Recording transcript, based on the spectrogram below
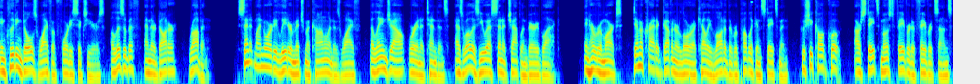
including Dole's wife of 46 years, Elizabeth, and their daughter, Robin. Senate Minority Leader Mitch McConnell and his wife, Elaine Chao, were in attendance, as well as U.S. Senate Chaplain Barry Black. In her remarks, Democratic Governor Laura Kelly lauded the Republican statesman, who she called, quote, our state's most favored of favorite sons,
